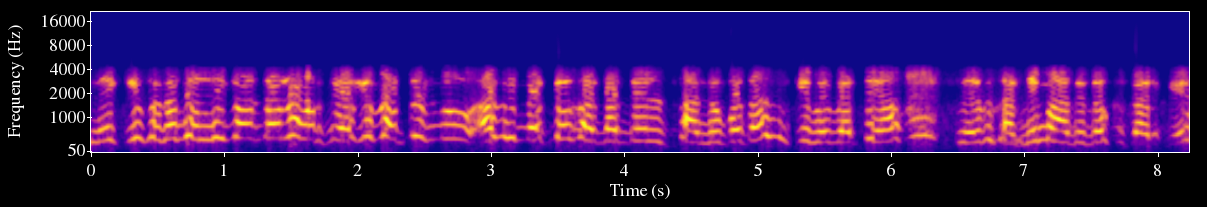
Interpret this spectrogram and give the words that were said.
ਨਹੀਂ, ਕਿਸੇ ਦਾ ਦਿਲ ਨਹੀਂ ਕਰਦਾ, ਰੋਡ ਤੇ ਆ ਕੇ ਬੈਠਣ ਨੂੰ। ਅਸੀਂ ਬੈਠੇ, ਸਾਡਾ ਦਿਲ ਸਾਨੂੰ ਪਤਾ ਅਸੀਂ ਕਿਵੇਂ ਬੈਠੇ ਆ। ਸਿਰਫ ਸਾਡੀ ਮਾਂ ਦੇ ਦੁੱਖ ਕਰਕੇ।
